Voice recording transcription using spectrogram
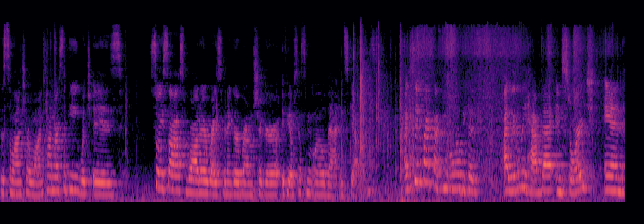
the cilantro wonton recipe, which is soy sauce, water, rice vinegar, brown sugar. If you have sesame oil, that, and scallions. I just didn't buy sesame oil because I literally have that in storage and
